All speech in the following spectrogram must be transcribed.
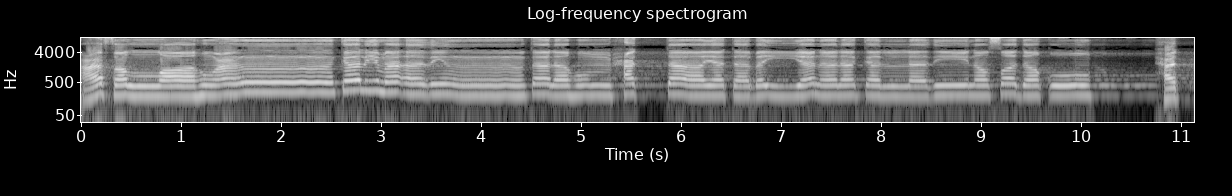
عفى الله عنك لم أذنت لهم حتى يتبين لك الذين صدقوا حتى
